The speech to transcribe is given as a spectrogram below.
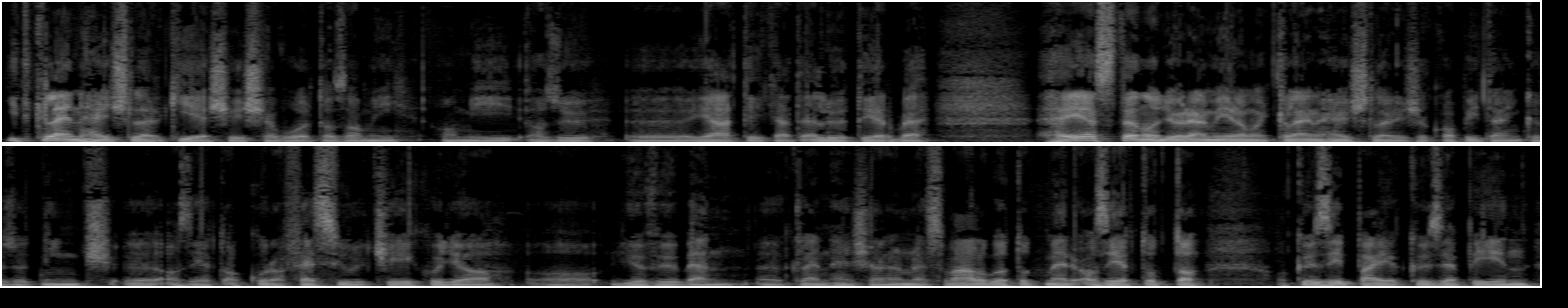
Itt Glenn Heisler kiesése volt az, ami, ami az ő játékát előtérbe helyezte. Nagyon remélem, hogy Glenn Heisler és a kapitány között nincs azért akkora feszültség, hogy a, a jövőben Glenn Heisler nem lesz válogatott, mert azért ott a, a középpálya közepén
